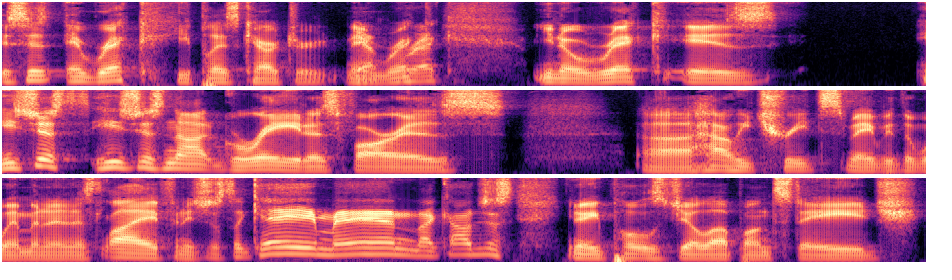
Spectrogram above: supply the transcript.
is his uh, Rick. He plays a character named Yep, Rick. Rick. You know, Rick is he's just he's just not great as far as uh, how he treats maybe the women in his life, and he's just like, hey man, like I'll just you know he pulls Jill up on stage,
